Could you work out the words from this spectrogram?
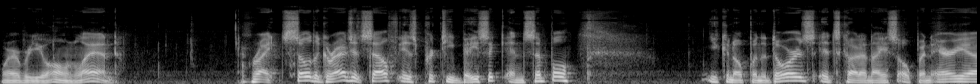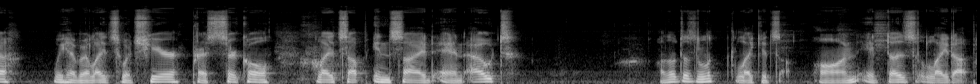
wherever you own land. Right, so the garage itself is pretty basic and simple. You can open the doors. It's got a nice open area. We have a light switch here. Press circle. Lights up inside and out. Although it doesn't look like it's on, it does light up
